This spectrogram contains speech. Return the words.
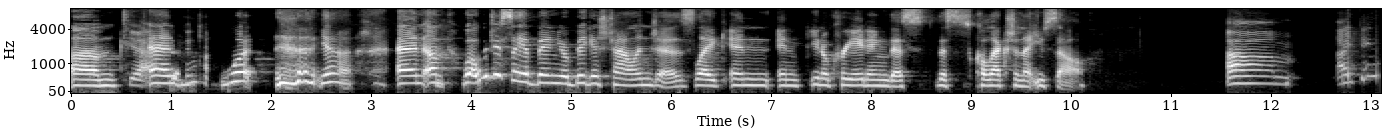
Um yeah And what yeah. And um what would you say have been your biggest challenges like in in you know creating this this collection that you sell? Um, I think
